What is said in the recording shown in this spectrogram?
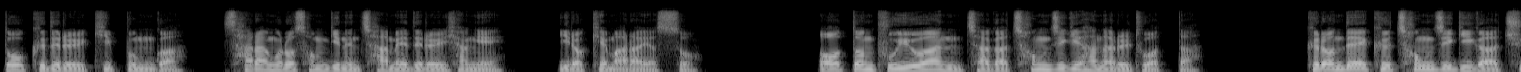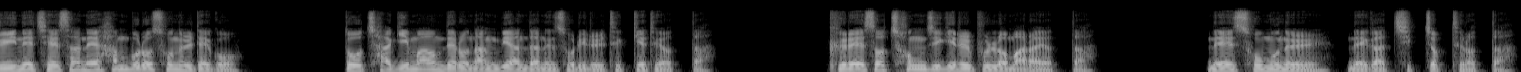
또 그들을 기쁨과 사랑으로 섬기는 자매들을 향해 이렇게 말하였소. 어떤 부유한 자가 청지기 하나를 두었다. 그런데 그 청지기가 주인의 재산에 함부로 손을 대고 또 자기 마음대로 낭비한다는 소리를 듣게 되었다. 그래서 청지기를 불러 말하였다. 내 소문을 내가 직접 들었다.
